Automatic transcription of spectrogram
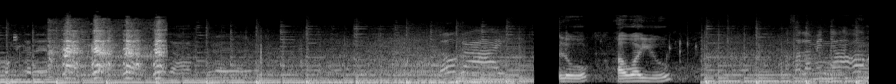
Ka rin. Go guys! Hello, how are you? Masalamin nga ako.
